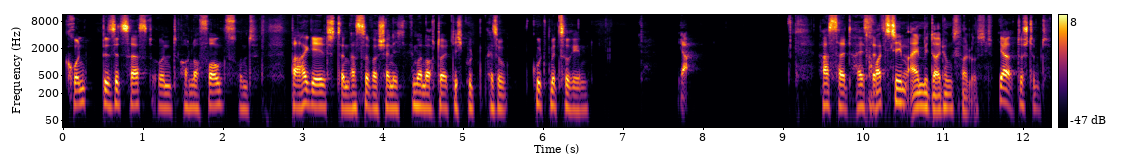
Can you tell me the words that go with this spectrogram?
Grundbesitz hast und auch noch Fonds und Bargeld, dann hast du wahrscheinlich immer noch deutlich gut, also gut mitzureden. Ja. Hast halt, heißt halt- Trotzdem ein Bedeutungsverlust. ja, das stimmt.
